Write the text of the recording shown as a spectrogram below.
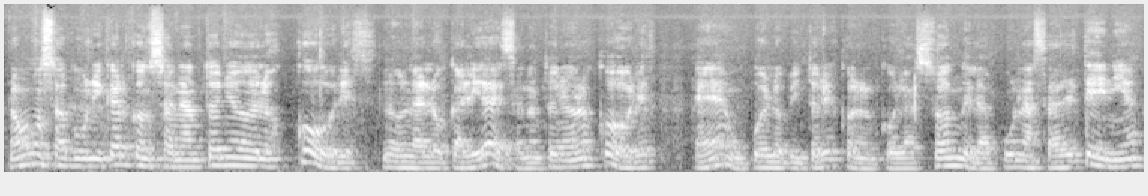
Nos vamos a comunicar con San Antonio de los Cobres, en la localidad de San Antonio de los Cobres, ¿eh? un pueblo pintoresco en el corazón de la Puna Salteña,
